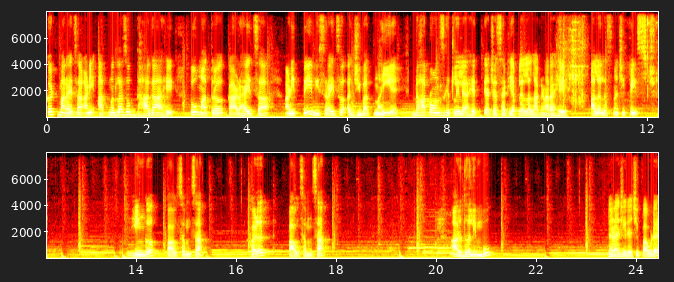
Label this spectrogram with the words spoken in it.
कट मारायचा आणि आतमधला जो धागा आहे तो मात्र काढायचा आणि ते विसरायचं अजिबात नाही आहे दहा प्रॉन्स घेतलेले आहेत त्याच्यासाठी आपल्याला लागणार आहे आलं लसणाची पेस्ट. हिंग पाव चमचा हळद पाव चमचा अर्ध लिंबू धणा जिऱ्याची पावडर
